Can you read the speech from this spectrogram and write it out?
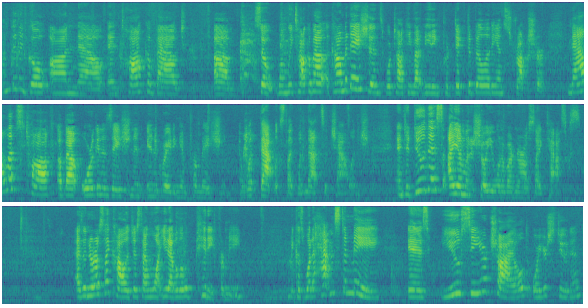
I'm going to go on now and talk about. Um, so, when we talk about accommodations, we're talking about needing predictability and structure. Now, let's talk about organization and integrating information and what that looks like when that's a challenge. And to do this, I am going to show you one of our neuropsych tasks. As a neuropsychologist, I want you to have a little pity for me because what happens to me is you see your child or your student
